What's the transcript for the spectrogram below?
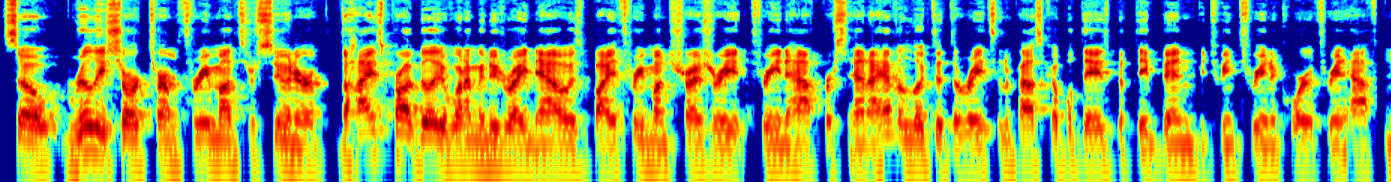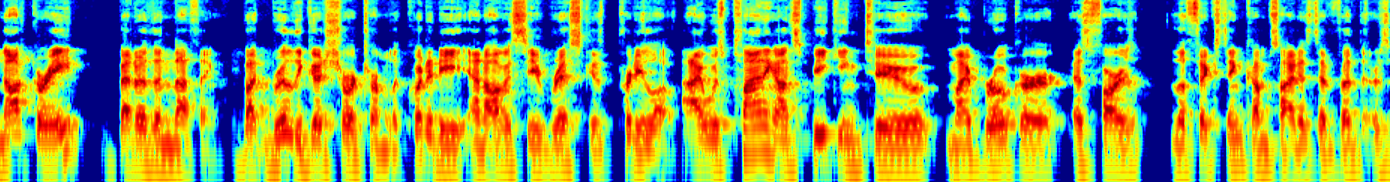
So really short term, three months or sooner. The highest probability of what I'm going to do right now is buy three month treasury at three and a half percent. I haven't looked at the rates in the past couple days, but they've been between three and a quarter, three and a half. Not great, better than nothing, but really good short term liquidity. And obviously risk is pretty low. I was planning on speaking to my broker as far as the fixed income side is, but there's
